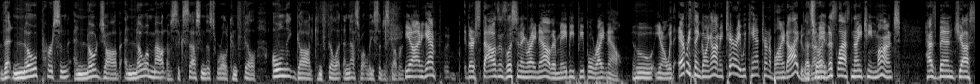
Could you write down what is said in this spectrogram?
that no person and no job and no amount of success in this world can fill. Only God can fill it, and that's what Lisa discovered. You know, and again, there's thousands listening right now. There may be people right now who, you know, with everything going on. I mean, Terry, we can't turn a blind eye to That's it. I right. mean, this last 19 months has been just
